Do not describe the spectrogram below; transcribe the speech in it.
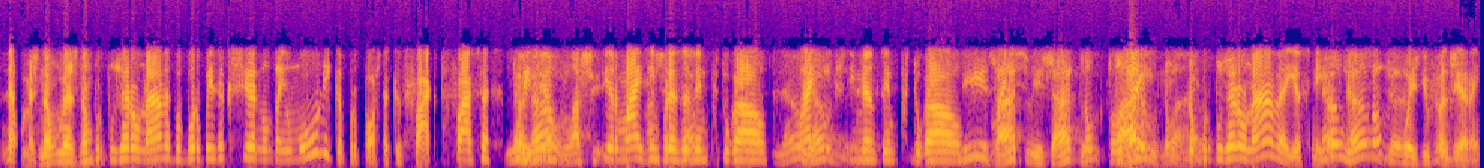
Não, mas não, mas não propuseram nada para pôr o país a crescer. Não tem uma única proposta que de facto faça, não, por exemplo, não, ter mais empresas em Portugal, mais investimento em Portugal. Exato, mais... exato. Não, claro, não, claro. não, propuseram nada a esse nível. Não, Só depois de o fazerem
